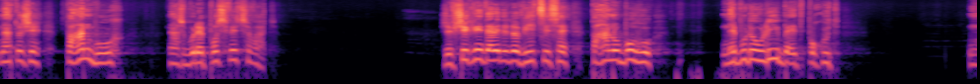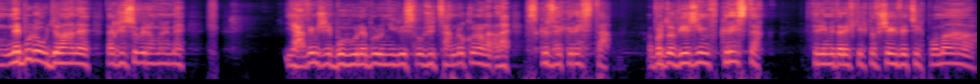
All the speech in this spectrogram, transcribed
na to, že Pán Bůh nás bude posvěcovat. Že všechny tady tyto věci se Pánu Bohu nebudou líbit, pokud nebudou udělané, takže si uvědomujeme, já vím, že Bohu nebudu nikdy sloužit sám dokonale, ale skrze Krista. A proto věřím v Krista, který mi tady v těchto všech věcech pomáhá.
